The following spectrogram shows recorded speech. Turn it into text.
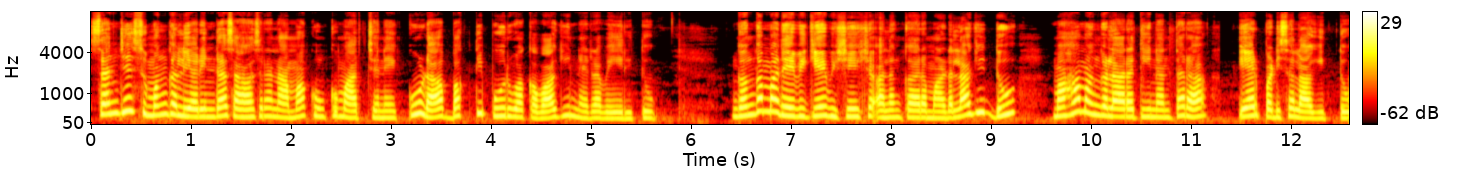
ಸಂಜೆ ಸುಮಂಗಲಿಯರಿಂದ ಸಹಸ್ರನಾಮ ಕುಂಕುಮಾರ್ಚನೆ ಕೂಡ ಭಕ್ತಿಪೂರ್ವಕವಾಗಿ ನೆರವೇರಿತು. ಗಂಗಮ್ಮ ದೇವಿಗೆ ವಿಶೇಷ ಅಲಂಕಾರ ಮಾಡಲಾಗಿದ್ದು ಮಹಾಮಂಗಳಾರತಿ ನಂತರ ಏರ್ಪಡಿಸಲಾಗಿತ್ತು.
